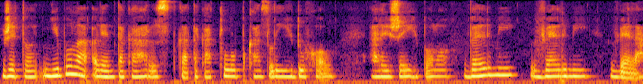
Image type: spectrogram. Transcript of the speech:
že to nebola len taká hrstka, taká tlupka zlých duchov, ale že ich bolo veľmi, veľmi veľa.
